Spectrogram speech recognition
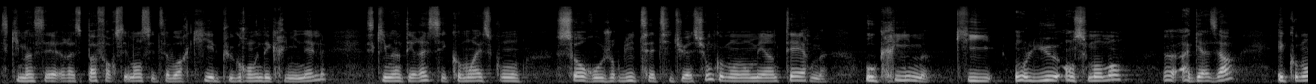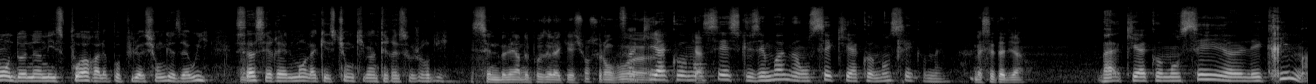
Ce qui m'intéresse pas forcément, c'est de savoir qui est le plus grand des criminels. Ce qui m'intéresse, c'est comment est-ce qu'on sort aujourd'hui de cette situation, comment on met un terme aux crimes qui ont lieu en ce moment euh, à Gaza et comment on donne un espoir à la population gazaoui. Ça, c'est réellement la question qui m'intéresse aujourd'hui. C'est une bonne manière de poser la question, selon vous. qui a euh, commencé, excusez-moi, mais on sait qui a commencé quand même. Mais c'est-à-dire bah, Qui a commencé euh, les crimes.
